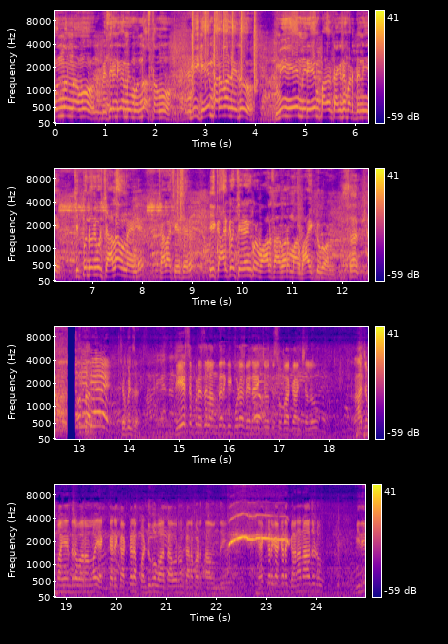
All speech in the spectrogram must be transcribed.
ముందున్నాము. ప్రెసిడెంట్గా మేము ముందు వస్తాము. మీకేం పర్వాలేదు. మీవేం మీరేం పడ టెన్షన్ పడద్దని చెప్పిన రోజులు కూడా చాలా ఉన్నాయండి. చాలా చేశారు. ఈ కార్యక్రమం చేయడానికి కూడా వాళ్ళ సహకారం మాకు బాగా ఎక్కువగా ఉంది. సార్. చెప్పండి సార్. దేశ ప్రజలందరికీ కూడా వినాయక చవితి శుభాకాంక్షలు. రాజమహేంద్రవరంలో ఎక్కడికక్కడ పండుగ వాతావరణం కనపడతా ఉంది. ఎక్కడికక్కడ గణనాథుడు విధి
